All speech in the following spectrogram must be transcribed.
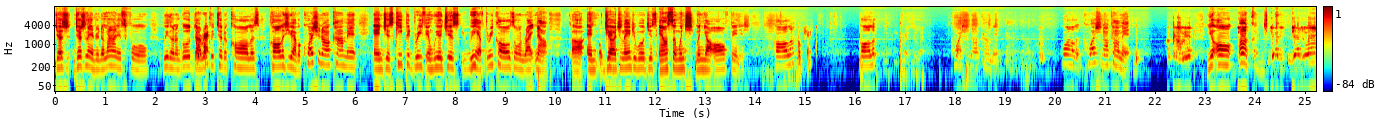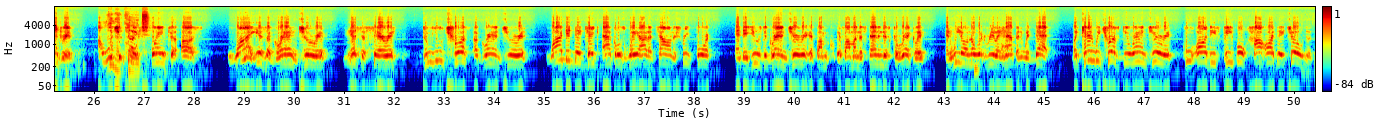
Judge Judge Landry, the line is full. We're gonna go directly to the callers. Callers, you have a question or a comment, and just keep it brief. And we'll just we have three calls on right now, uh, and Judge Landry will just answer when sh when y'all all finish. Caller. Okay. Caller. Question or comment? Caller, question or comment? A comment? You're on. Uh, Judge, Judge Landry, I want Come you on, to Coach. explain to us why is a grand jury necessary? Do you trust a grand jury? Why did they take Ackles way out of town to Shreveport and they used the grand jury, if I'm if I'm understanding this correctly, and we don't know what really happened with that. But can we trust grand jury? Who are these people? How are they chosen?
